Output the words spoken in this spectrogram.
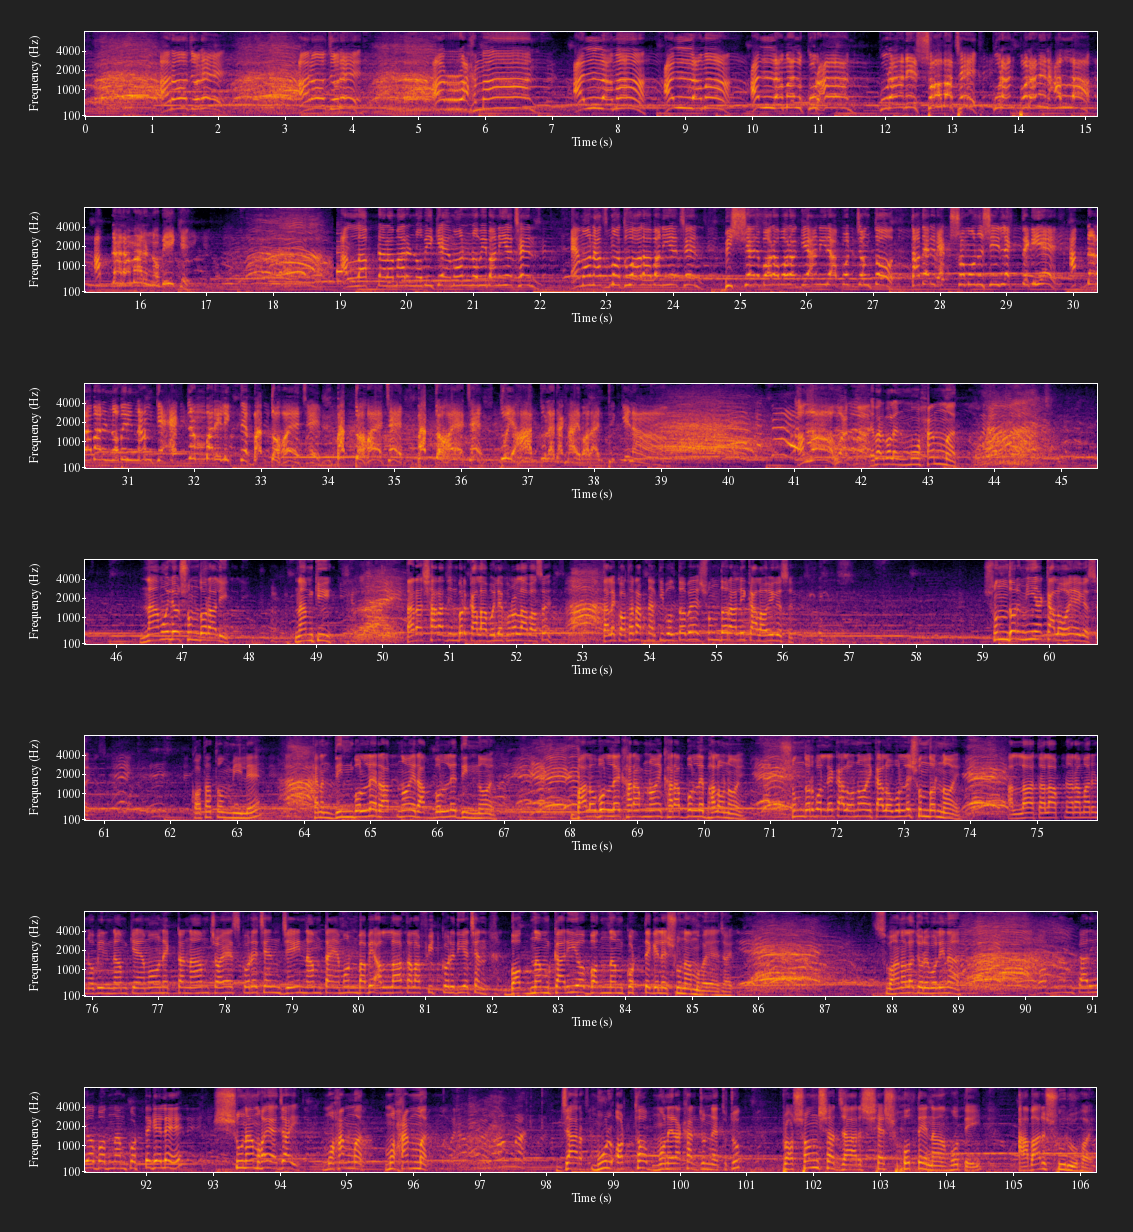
আরও জোরে। আরও জোরে। আর রহমান আল্লামা। আল্লামা। আল্লামাল কোরআন। কোরআনে সব আছে। কোরআন পড়ানেন আল্লাহ। আপনার আমার নবীকে। আল্লাহ আপনার আমার নবীকে এমন নবী বানিয়েছেন এমন আজমতওয়ালা বানিয়েছেন বিশ্বের বড় বড় জ্ঞানীরা পর্যন্ত তাদের একশো মনীষী লিখতে গিয়ে আপনার আমার নবীর নামকে এক নম্বরে লিখতে বাধ্য হয়েছে বাধ্য হয়েছে বাধ্য হয়েছে। দুই হাত তুলে দেখায় বলেন ঠিক কিনা? আল্লাহু আকবার। এবার বলেন মোহাম্মদ। নাম হইল সুন্দর আলী। নাম কি? তারা সারা দিনভর কালা বইলে কোনো লাভ আছে? তাহলে কথাটা আপনার কি বলতে হবে? সুন্দর আলী কালা হয়ে গেছে। সুন্দর মিয়া কালো হয়ে গেছে। কথা তো মিলে, কারণ দিন বললে রাত নয়, রাত বললে দিন নয়। ভালো বললে খারাপ নয়, খারাপ বললে ভালো নয়। সুন্দর বললে কালো নয়, কালো বললে সুন্দর নয়। আল্লাহ তালা আপনার আমার নবীর নামকে এমন একটা নাম চয়েস করেছেন, যেই নামটা এমনভাবে আল্লাহ তালা ফিট করে দিয়েছেন বদনামকারীও বদনাম করতে গেলে সুনাম হয়ে যায়। সুহান আল্লাহ জোরে বলি না। বদনামকারীও বদনাম করতে গেলে সুনাম হয়ে যায় মোহাম্মদ মোহাম্মদ। যার মূল অর্থ মনে রাখার জন্য এতটুক। প্রশংসা যার শেষ হতে না হতেই আবার শুরু হয়।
